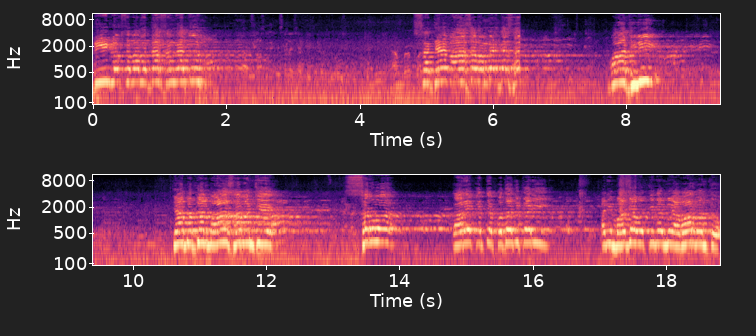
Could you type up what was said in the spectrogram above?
बीड लोकसभा मतदारसंघातून सध्या बाळासाहेब आंबेडकर साहेब मला दिली त्याबद्दल बाळासाहेबांचे सर्व कार्यकर्ते पदाधिकारी आणि माझ्या वतीने मी आभार मानतो.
